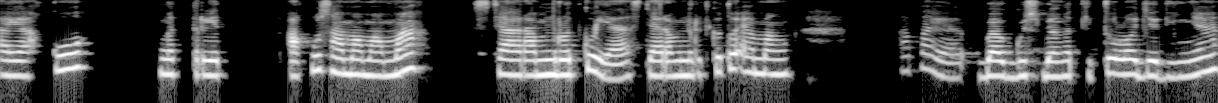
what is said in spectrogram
ayahku ngetrit aku sama mama secara menurutku ya, secara menurutku tuh emang apa ya, bagus banget gitu loh jadinya.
